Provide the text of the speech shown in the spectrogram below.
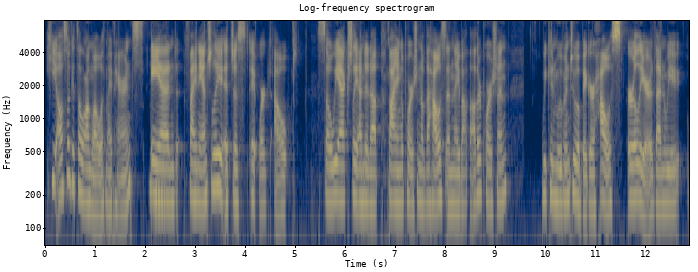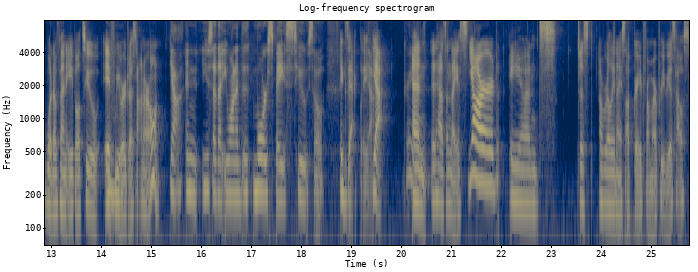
he also gets along well with my parents mm-hmm. and financially it just it worked out. So we actually ended up buying a portion of the house and they bought the other portion. We can move into a bigger house earlier than we would have been able to if we mm-hmm. were just on our own. Yeah. And you said that you wanted more space too. So Exactly. Yeah. yeah. great. And it has a nice yard and just a really nice upgrade from our previous house.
